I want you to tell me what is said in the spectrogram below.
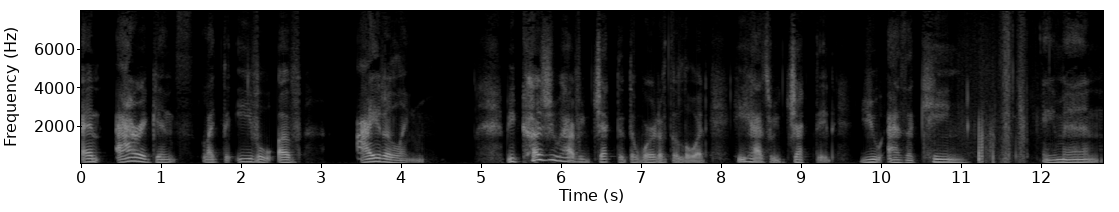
and arrogance like the evil of idling. Because you have rejected the word of the Lord, he has rejected you as a king. Amen.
